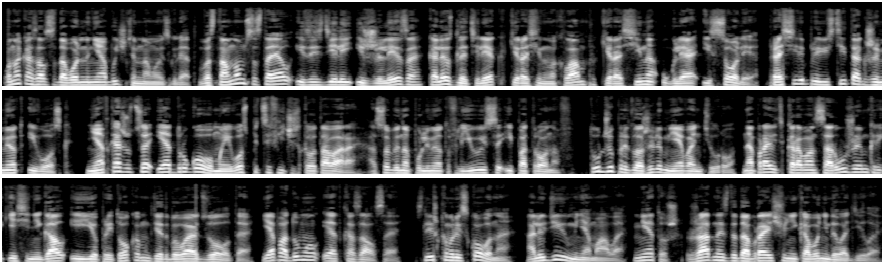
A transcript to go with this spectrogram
Он оказался довольно необычным, на мой взгляд. В основном состоял из изделий из железа, колес для телег, керосиновых ламп, керосина, угля и соли. Просили привезти также мед и воск. Не откажутся и от другого моего специфического товара, особенно пулеметов Льюиса и патронов. Тут же предложили мне авантюру. Направить караван с оружием к реке Сенегал и ее притокам, где добывают золото. Я подумал и отказался. Слишком рискованно, а людей у меня мало. Нет уж, жадность до добра еще никого не доводила.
